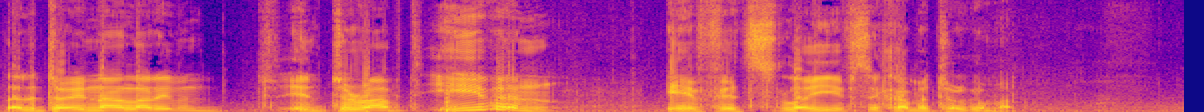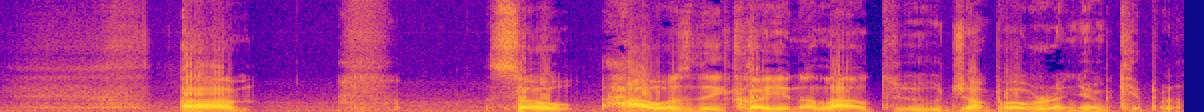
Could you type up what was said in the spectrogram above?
That the Torah is not allowed even interrupt, even if it's Loif Sekam Turgaman. Um, so how is the kohen allowed to jump over on Yom Kippur?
